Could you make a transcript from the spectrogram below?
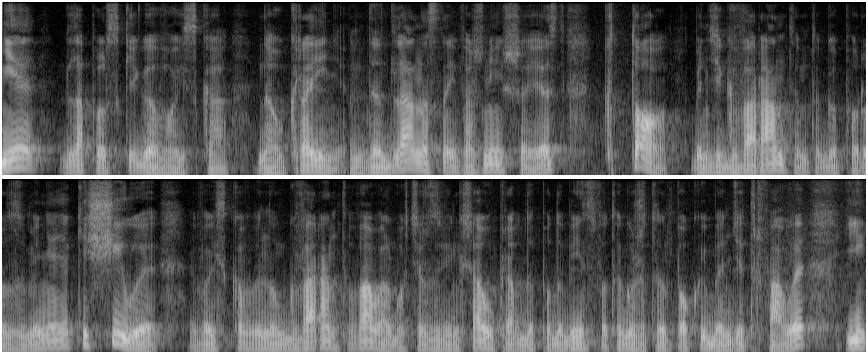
nie dla polskiego wojska na Ukrainie. Dla nas najważniejsze jest, kto będzie gwarantem tego porozumienia, jakie siły wojskowe będą gwarantowały albo chociaż zwiększały prawdopodobieństwo tego, że ten pokój będzie trwały i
